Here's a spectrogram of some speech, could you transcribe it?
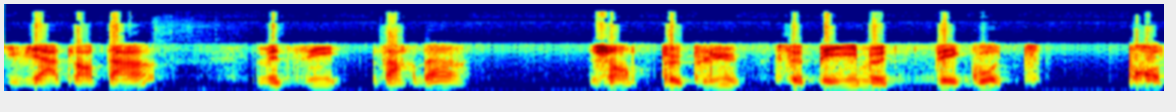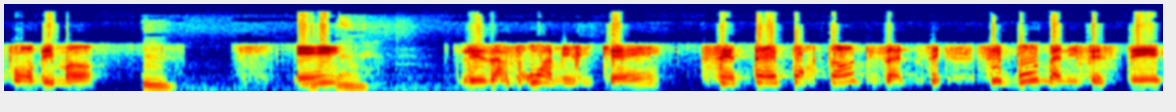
qui vit à Atlanta, me dit, Varda, j'en peux plus. Ce pays me dégoûte profondément. Hmm. Et Ben les Afro-Américains, c'est important qu'ils a- c'est, beau de manifester,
